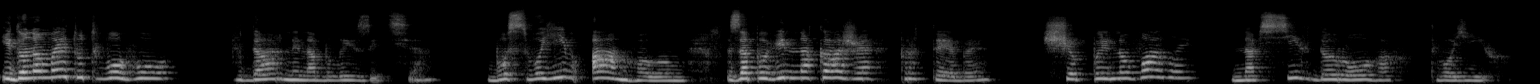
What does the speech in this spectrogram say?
і до намету Твого вдар не наблизиться, бо своїм анголом заповін накаже про тебе, щоб пильнували на всіх дорогах твоїх.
